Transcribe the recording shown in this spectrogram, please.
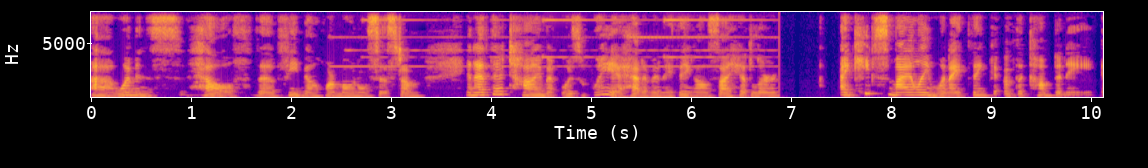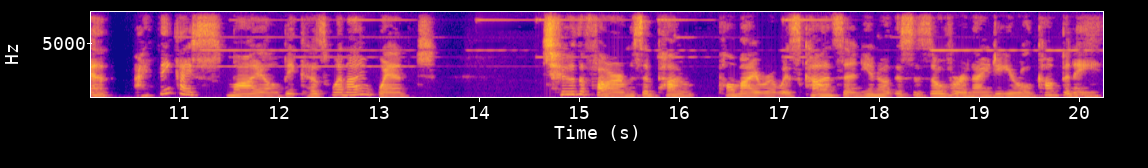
uh, women's health, the female hormonal system. And at that time, it was way ahead of anything else I had learned. I keep smiling when I think of the company. And I think I smile because when I went to the farms in Palmyra, Wisconsin. You know, this is over a 90 year old company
